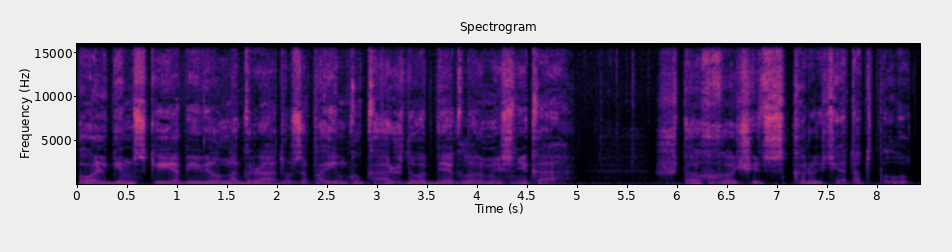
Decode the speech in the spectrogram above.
Ольгинский объявил награду за поимку каждого беглого мясника. Что хочет скрыть этот плут?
